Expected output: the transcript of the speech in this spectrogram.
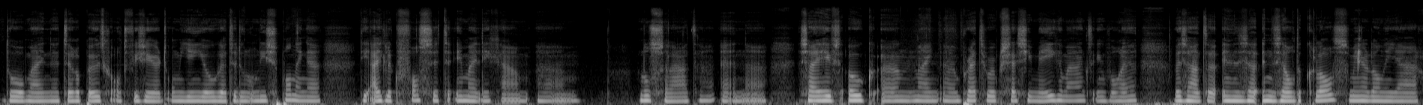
door mijn eh, therapeut geadviseerd om yin yoga te doen. Om die spanningen die eigenlijk vastzitten in mijn lichaam um, los te laten. En uh, zij heeft ook um, mijn uh, breathwork sessie meegemaakt. In voor. We zaten in, in dezelfde klas meer dan een jaar.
